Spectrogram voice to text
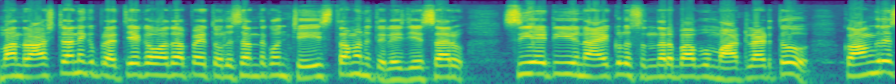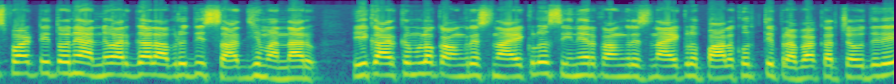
మన రాష్ట్రానికి ప్రత్యేక హోదాపై తొలి సంతకం చేయిస్తామని తెలియజేశారు. సిఐటియు నాయకులు సుందరబాబు మాట్లాడుతూ కాంగ్రెస్ పార్టీతోనే అన్ని వర్గాల అభివృద్ధి సాధ్యమన్నారు. ఈ కార్యక్రమంలో కాంగ్రెస్ నాయకులు సీనియర్ కాంగ్రెస్ నాయకులు పాలకుర్తి ప్రభాకర్ చౌదరి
